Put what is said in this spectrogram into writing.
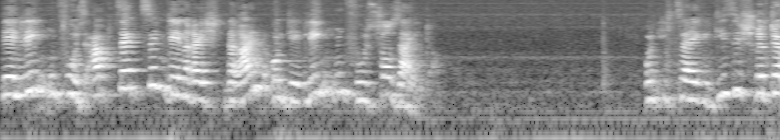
Den linken Fuß absetzen, den rechten ran und den linken Fuß zur Seite. Und ich zeige diese Schritte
